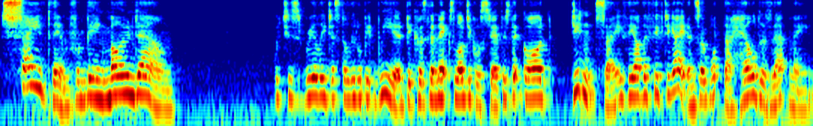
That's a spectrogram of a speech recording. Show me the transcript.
saved them from being mown down. Which is really just a little bit weird because the next logical step is that God didn't save the other 58. And so, what the hell does that mean?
